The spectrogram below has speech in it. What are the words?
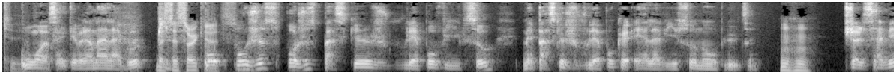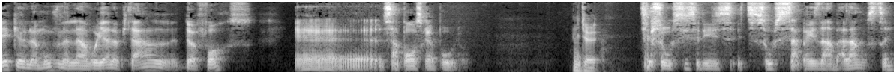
qui- Ouais, ça a été vraiment la goutte. Mais c'est sûr que Pas, tu- pas juste, pas juste parce que je voulais pas vivre ça, mais parce que je voulais pas qu'elle vive ça non plus. tu sais. Mhm. Je le savais que le move de l'envoyer à l'hôpital de force, euh, ça passerait pas. Là. Ok. C'est ça aussi, c'est des, ça aussi, ça pèse dans la balance, tu sais.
